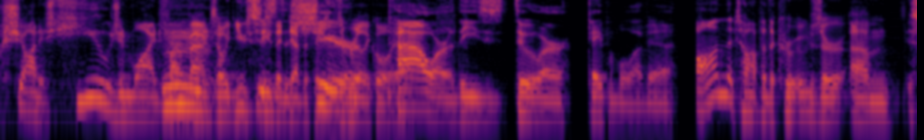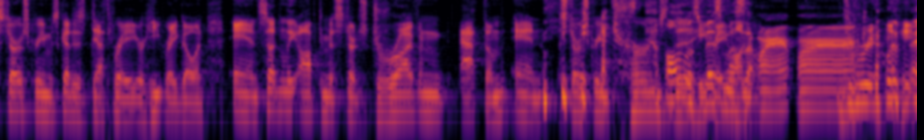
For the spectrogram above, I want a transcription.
shot is huge and wide far back, so you see Mm. Just the, devastation. It's really cool. Yeah. Power these two are capable of. Yeah. On the top of the cruiser, um, Starscream's got his death ray or heat ray going, and suddenly Optimus starts driving at them, and Starscream turns All the heat ray on. the "Wah, wah." really,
